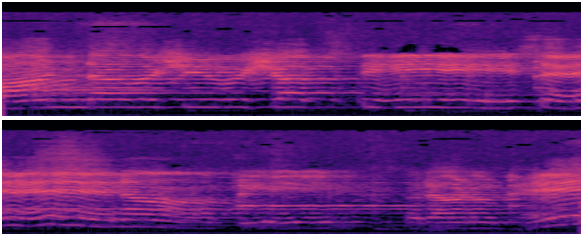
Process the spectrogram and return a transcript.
पांडव शिव शक्ति सेना की रणभेरी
